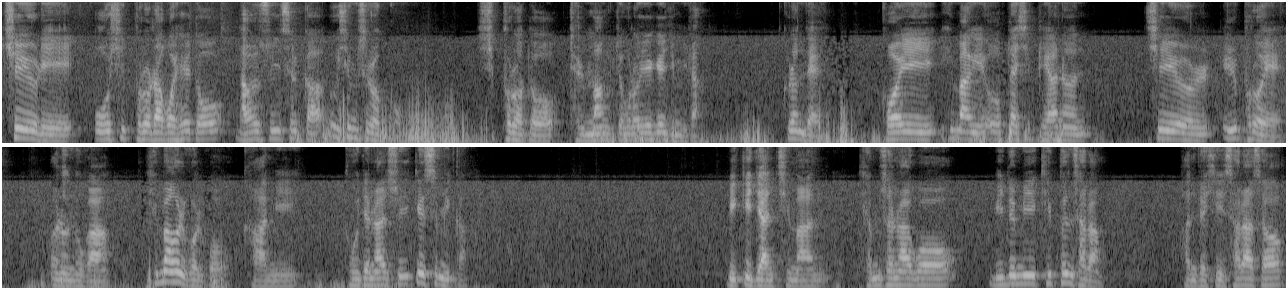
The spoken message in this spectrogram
치율이 50%라고 해도 나올 수 있을까 의심스럽고 10%도 절망적으로 여겨집니다. 그런데 거의 희망이 없다시피 하는 치율 1%에 어느 누가 희망을 걸고 감히 도전할 수 있겠습니까? 믿기지 않지만 겸손하고 믿음이 깊은 사람, 반드시 살아서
